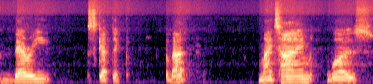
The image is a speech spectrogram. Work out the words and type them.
very skeptic about it. My time was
